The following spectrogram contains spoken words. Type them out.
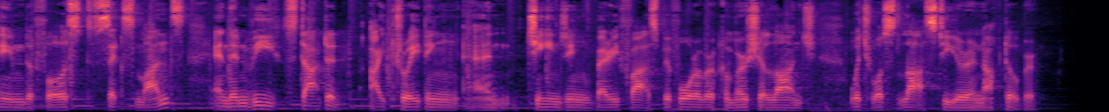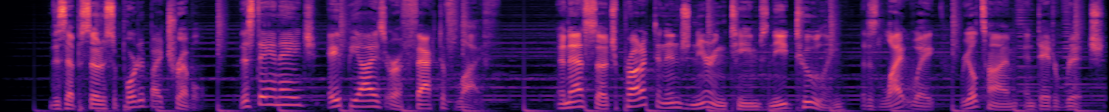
in the first six months. And then we started iterating and changing very fast before our commercial launch, which was last year in October. This episode is supported by Treblle. This day and age, APIs are a fact of life. And as such, product and engineering teams need tooling that is lightweight, real time, and data rich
